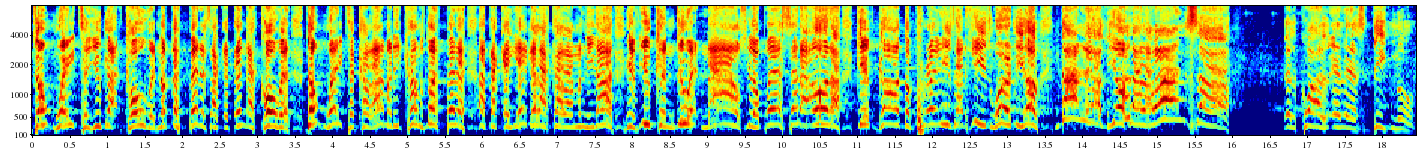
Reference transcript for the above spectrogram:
Don't wait till you got COVID. No te esperes a que tengas COVID. Don't wait till calamity comes. No esperes hasta que llegue la calamidad. If you can do it now, si lo puedes hacer ahora, give God the praise that He's worthy of. Dale a Dios la alabanza del cual Él es digno.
